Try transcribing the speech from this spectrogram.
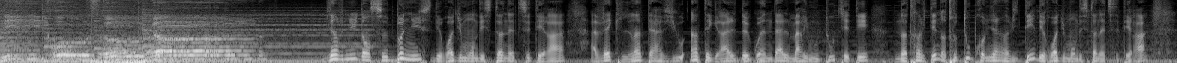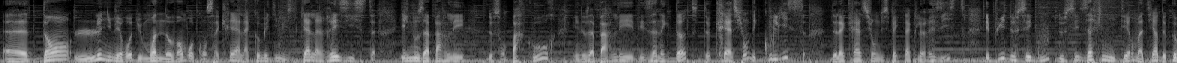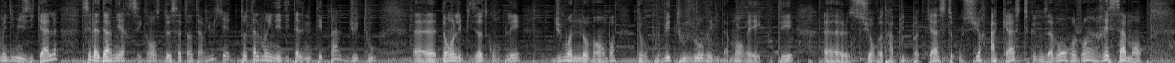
Microsoft. Bienvenue dans ce bonus des rois du monde des Stone, etc. avec l'interview intégrale de Gwendal Marimutu qui était notre invité, notre tout premier invité des rois du monde des Stone, etc. euh, dans le numéro du mois de novembre consacré à la comédie musicale Résiste. Il nous a parlé de son parcours, il nous a parlé des anecdotes de création, des coulisses de la création du spectacle Résiste, et puis de ses goûts, de ses affinités en matière de comédie musicale. C'est la dernière séquence de cette interview qui est totalement inédite, elle n'était pas du tout euh, dans l'épisode complet du mois de novembre que vous pouvez toujours évidemment réécouter euh, sur votre appli de podcast ou sur Acast que nous avons rejoint récemment.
